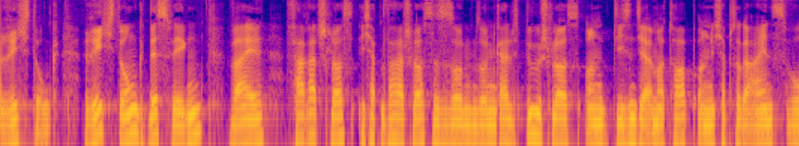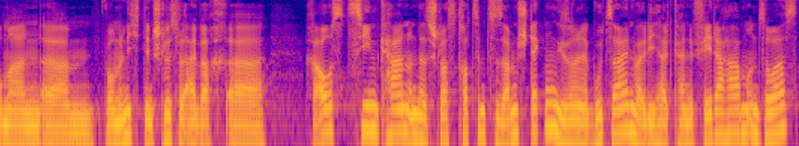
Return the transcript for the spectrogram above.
Richtung. Richtung deswegen, weil Fahrradschloss, ich habe ein Fahrradschloss, das ist so ein, so ein geiles Bügelschloss und die sind ja immer top und ich habe sogar eins, wo man, ähm, wo man nicht den Schlüssel einfach äh, rausziehen kann und das Schloss trotzdem zusammenstecken. Die sollen ja gut sein, weil die halt keine Feder haben und sowas.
